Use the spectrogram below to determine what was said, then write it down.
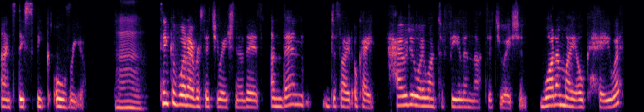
and they speak over you. Mm. Think of whatever situation it is and then decide okay, how do I want to feel in that situation? What am I okay with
